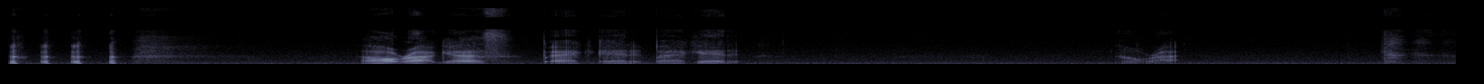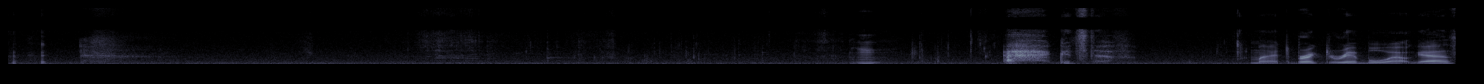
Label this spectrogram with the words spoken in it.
All right, guys. Back at it. Back at it. All mm. Ah, good stuff. Might have to break the Red Bull out, guys.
